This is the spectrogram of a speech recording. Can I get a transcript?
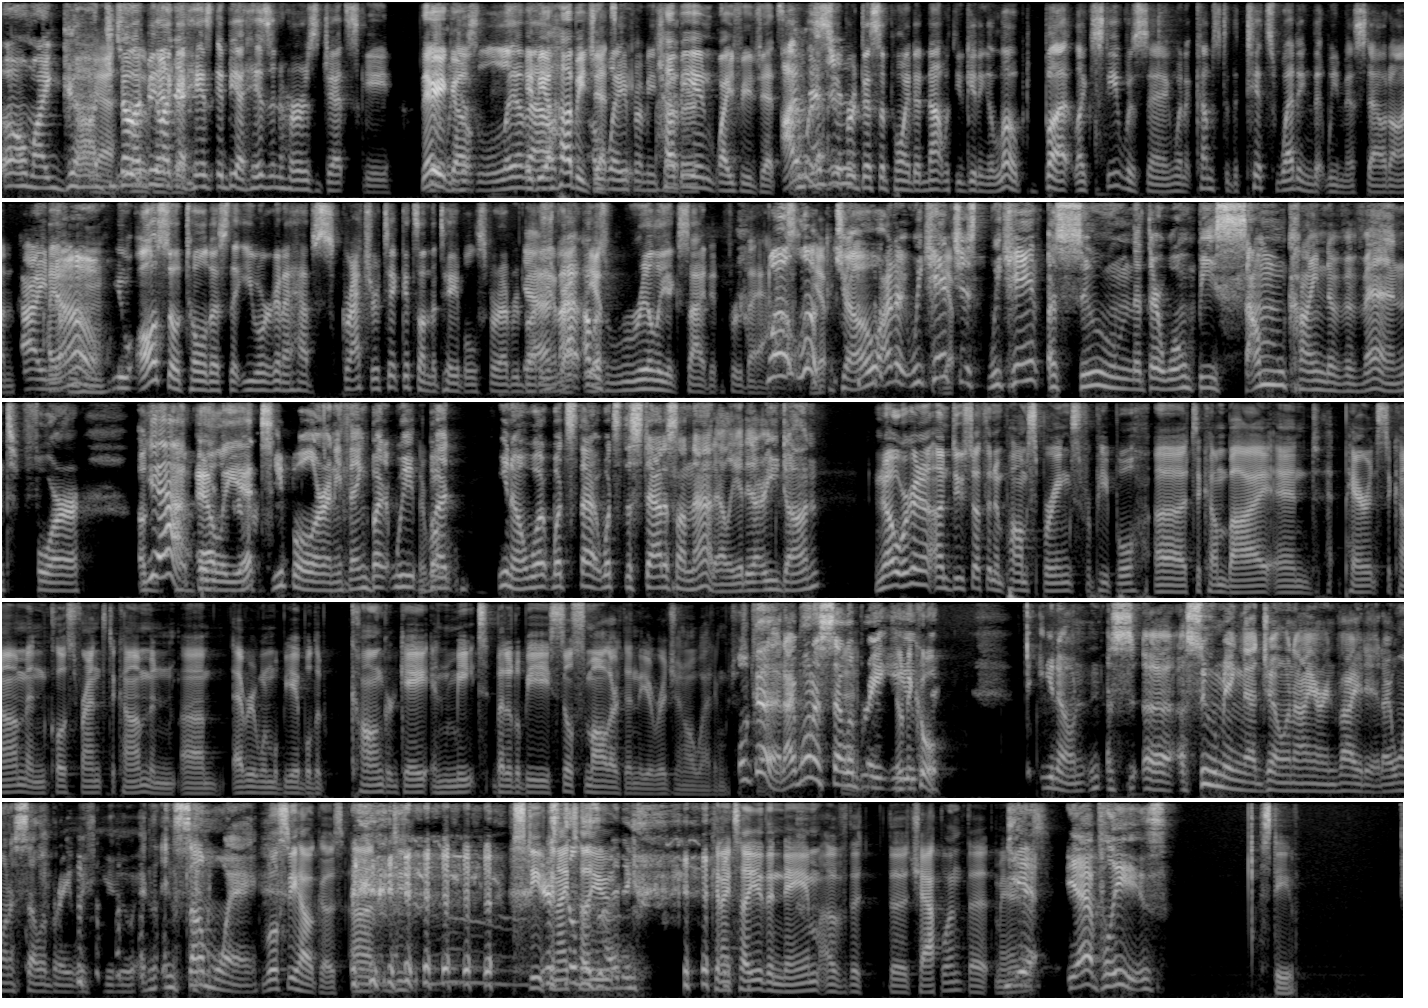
oh my god. Yeah. No, it'd be big, like a his. It'd be a his and hers jet ski. There you go. Just live It'd be a out hubby jet away ski. from each hubby other. and wifey jet ski. I was Imagine- super disappointed, not with you getting eloped, but like Steve was saying, when it comes to the tits wedding that we missed out on, I know. Mm-hmm. you also told us that you were going to have scratcher tickets on the tables for everybody, Yeah. and I, I Yep. was really excited for that. Well, look, Yep. Joe, I don't, we can't Yep. just we can't assume that there won't be some kind of event for a, Yeah, a big group of Elliott. people or anything. But we, There will. but you know what? What's that? What's the status on that, Elliott? Are you done? No, we're gonna undo something in Palm Springs for people uh, to come by and parents to come and close friends to come, and um, everyone will be able to congregate and meet, but it'll be still smaller than the original wedding. Which is Well, good. I want to celebrate you. It'll be cool. You know, uh, assuming that Joe and I are invited, I want to celebrate with you in, in some way. We'll see how it goes. Uh, Steve, You're can I tell you? Can I tell you the name of the the chaplain that married Yeah, yeah, please. Steve.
